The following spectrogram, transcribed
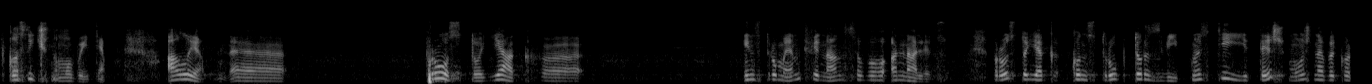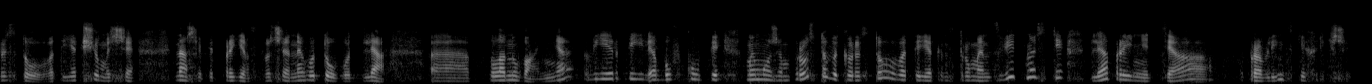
в класичному виді. Але просто як інструмент фінансового аналізу. Просто як конструктор звітності її теж можна використовувати. Якщо ми ще наше підприємство ще не готово для е, планування в ERP або в купі, ми можемо просто використовувати як інструмент звітності для прийняття управлінських рішень.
